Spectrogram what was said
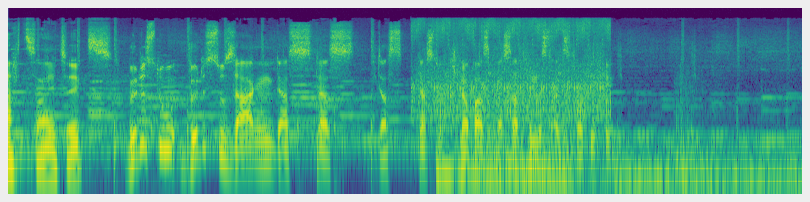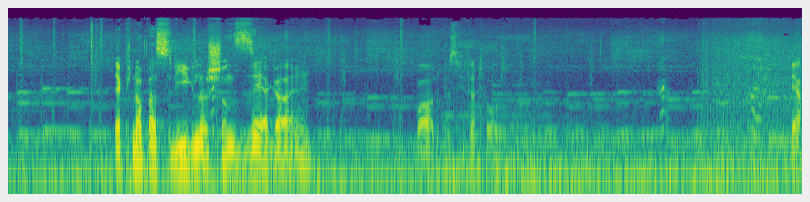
Ach, Zeitex. Würdest du, würdest du sagen, dass, dass, dass, dass du Knoppers besser findest als Toffifee? Der Knoppers Riegel ist schon sehr geil. Wow, du bist wieder tot. Ja,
